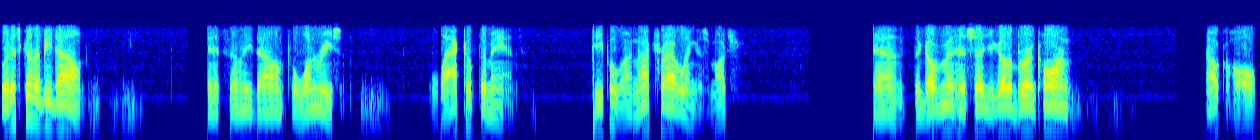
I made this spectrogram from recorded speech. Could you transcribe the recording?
but it's going to be down. And it's going to be down for one reason lack of demand. People are not traveling as much. And the government has said you got to burn corn alcohol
